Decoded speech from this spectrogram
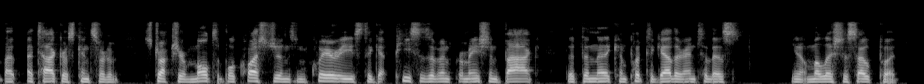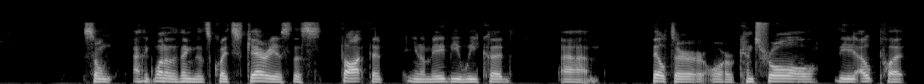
But attackers can sort of structure multiple questions and queries to get pieces of information back that then they can put together into this, you know, malicious output. So I think one of the things that's quite scary is this thought that you know maybe we could um, filter or control the output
